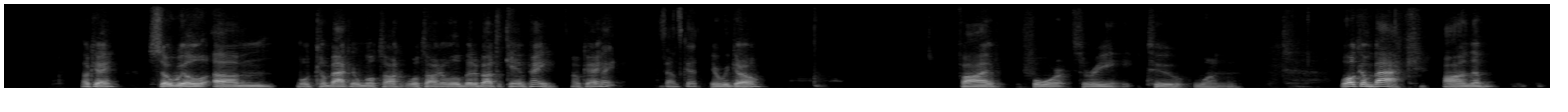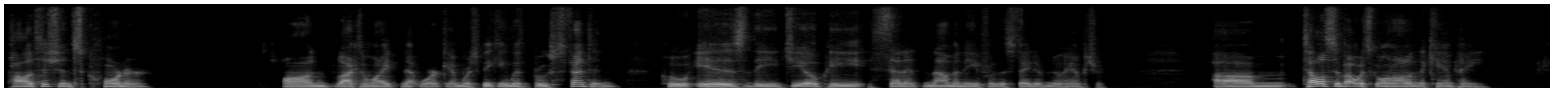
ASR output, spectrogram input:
Okay, so we'll um, we'll come back and we'll talk we'll talk a little bit about the campaign. Okay, right. Sounds good. Here we go. Five, four, three, two, one. Welcome back on the Politicians Corner on Black and White Network, and we're speaking with Bruce Fenton, who is the GOP Senate nominee for the state of New Hampshire. Um, tell us about what's going on in the campaign.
